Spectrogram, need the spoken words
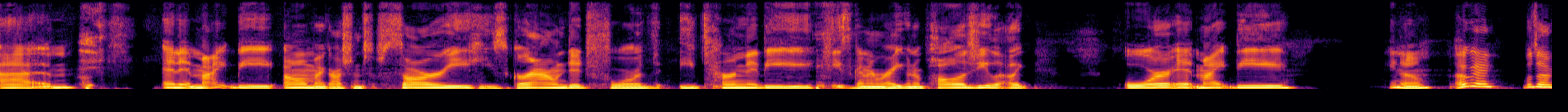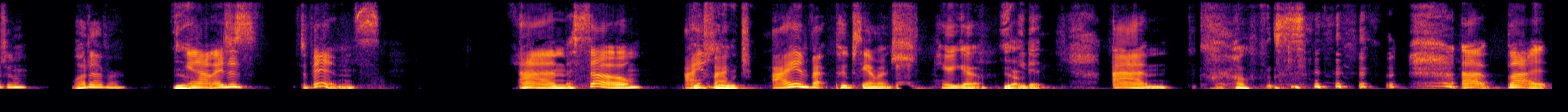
Um, and it might be, oh my gosh, I'm so sorry. He's grounded for the eternity. He's going to write you an apology. Like, or it might be, you know, okay, we'll talk to him. Whatever. Yeah. You know, it just depends. Um, so I Poop invite, sandwich. I invite poop sandwich. Here you go. Yeah. Eat it. Um, gross. uh, but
